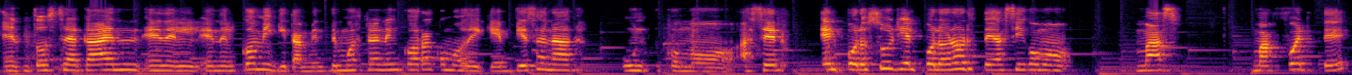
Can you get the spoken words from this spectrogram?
Entonces acá en, en el, en el cómic y también te muestran en Corra como de que empiezan a un, como hacer el polo sur y el polo norte así como más, más fuerte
